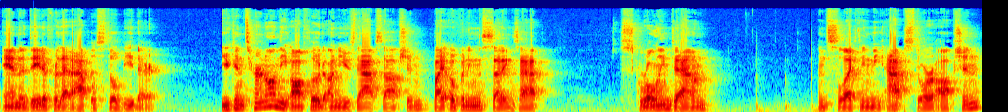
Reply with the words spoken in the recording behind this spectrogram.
and the data for that app will still be there. You can turn on the Offload Unused Apps option by opening the Settings app, scrolling down, and selecting the App Store option,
